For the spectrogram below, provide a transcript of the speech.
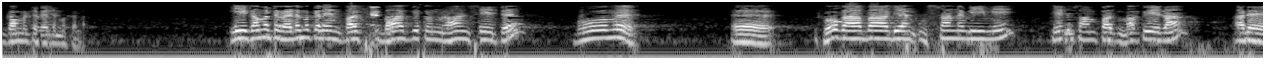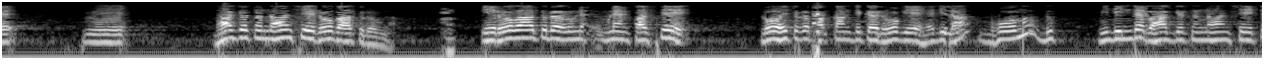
ගමට වැඩම කළා. ඒ ගමට වැඩම කලෙන් පස්සේ භාග්‍යතුන් වහන්සේට බොහෝම රෝගාබාධයන් උස්සන්න වීමේ හේතු සම්පත් මතුවලා අර මේ භාග්‍යවතුන් වහන්සේ රෝගාතුර වුණා. ඒ රෝගාතුර වුණෙන් පස්සේ ලෝහිතක පක්කාන්තික රෝගය හැදිලා බොහොම දුක් විඳින්න භාග්‍යවතුන් වහන්සේට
